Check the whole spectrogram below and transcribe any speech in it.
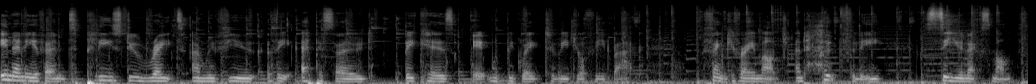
In any event, please do rate and review the episode because it would be great to read your feedback. Thank you very much, and hopefully, see you next month.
